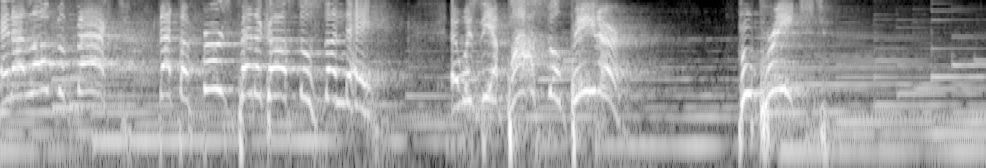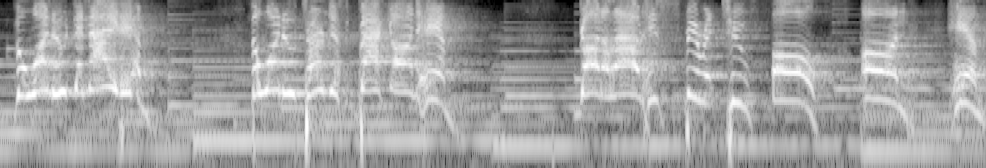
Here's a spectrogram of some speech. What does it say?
And I love the fact that the first Pentecostal Sunday, it was the Apostle Peter who preached, the one who denied him, the one who turned his back on him. God allowed his spirit to fall on him.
